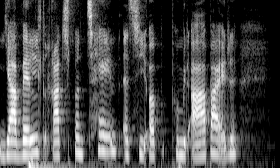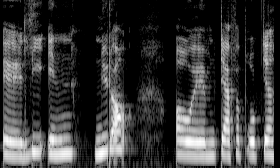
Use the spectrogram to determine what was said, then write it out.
jeg valgte ret spontant at sige op på mit arbejde øh, lige inden nytår. Og øh, derfor brugte jeg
